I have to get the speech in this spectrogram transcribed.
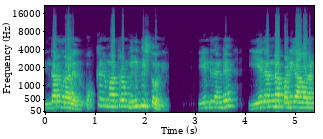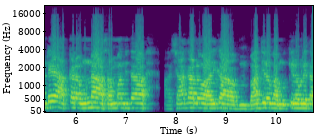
ఇంతవరకు రాలేదు. ఒక్కటి మాత్రం వినిపిస్తోంది. ఏంటిదంటే ఏదన్నా పని కావాలంటే అక్కడ ఉన్న సంబంధిత ఆ శాఖలో అధిక బాధ్యులకు ఆ ముఖ్యులకు లేదా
